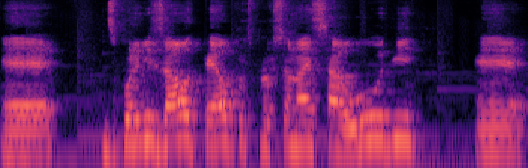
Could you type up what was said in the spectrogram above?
É, disponibilizar hotel para os profissionais de saúde, é,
